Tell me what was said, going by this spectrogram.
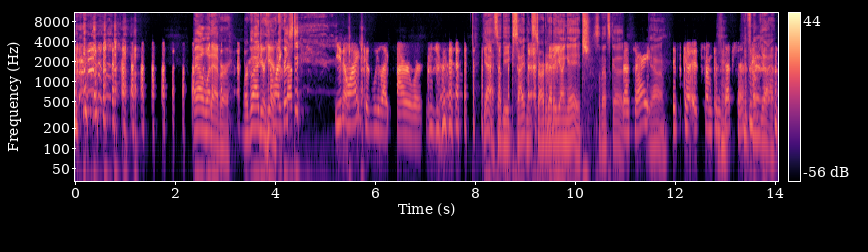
Yeah. well, whatever. We're glad you're here, like. Cristy. You know why? Because we like fireworks. Yeah. So the excitement started at a young age. So that's good. That's right. Yeah. It's co- it's from conception. From- yeah.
